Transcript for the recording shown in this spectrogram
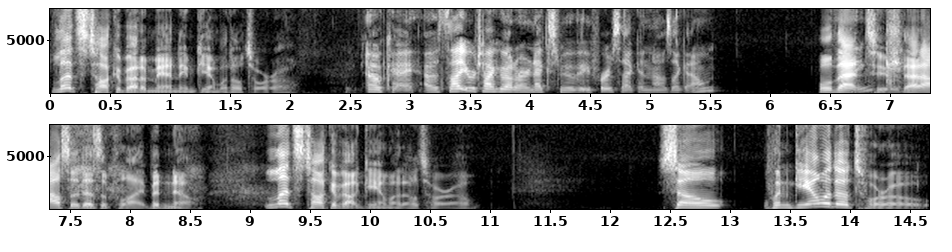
Let's talk about a man named Guillermo del Toro. Okay. I thought you were talking about our next movie for a second. And I was like, I don't. Well, that Think? too. That also does apply, but no. Let's talk about Guillermo del Toro. So, when Guillermo del Toro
